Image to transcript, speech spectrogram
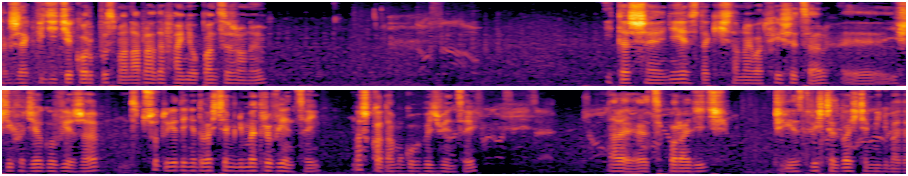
Także jak widzicie korpus ma naprawdę fajnie opancerzony. I też e, nie jest jakiś tam najłatwiejszy cel, e, jeśli chodzi o jego wieżę. Z przodu jedynie 20 mm więcej. No szkoda, mogłoby być więcej. Ale e, co poradzić? Czyli jest 220 mm.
